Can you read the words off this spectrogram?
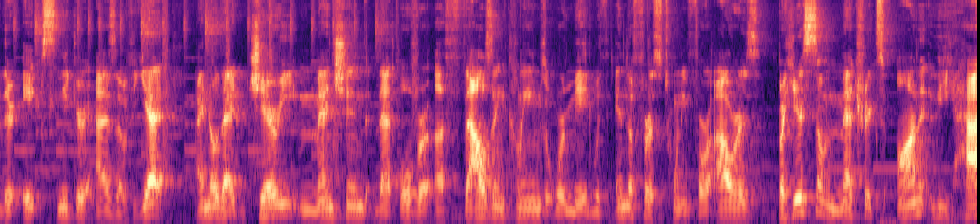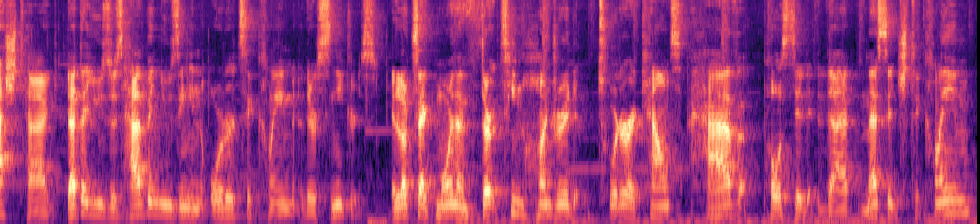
their ape sneaker as of yet, I know that Jerry mentioned that over a thousand claims were made within the first 24 hours, but here's some metrics on the hashtag that the users have been using in order to claim their sneakers. It looks like more than 1300 Twitter accounts have posted that message to claim,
